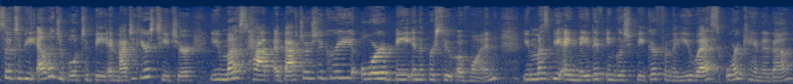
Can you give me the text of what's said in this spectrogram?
So to be eligible to be a Magic Ears teacher, you must have a bachelor's degree or be in the pursuit of one. You must be a native English speaker from the US or Canada.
